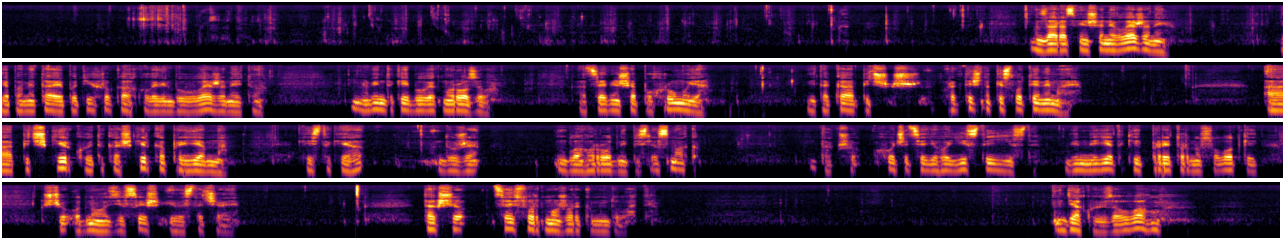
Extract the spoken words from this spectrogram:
Зараз він ще не влежаний. Я пам'ятаю по тих роках, коли він був влежаний, то він такий був як морозиво. А це він ще похрумує. І така під практично кислоти немає. А під шкіркою така шкірка приємна. Якийсь такий дуже благородний післясмак. Так що хочеться його їсти і їсти. Він не є такий приторно солодкий, що одного з'їсиш і вистачає. Так що цей сорт можу рекомендувати. Дякую за увагу.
